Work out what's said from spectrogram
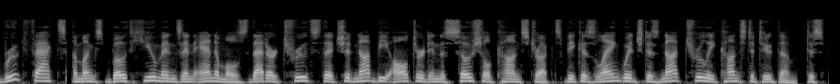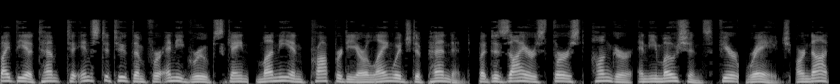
Brute facts amongst both humans and animals that are truths that should not be altered in the social constructs because language does not truly constitute them, despite the attempt to institute them for any groups gain, money and property are language dependent, but desires thirst, hunger and emotions fear, rage are not.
